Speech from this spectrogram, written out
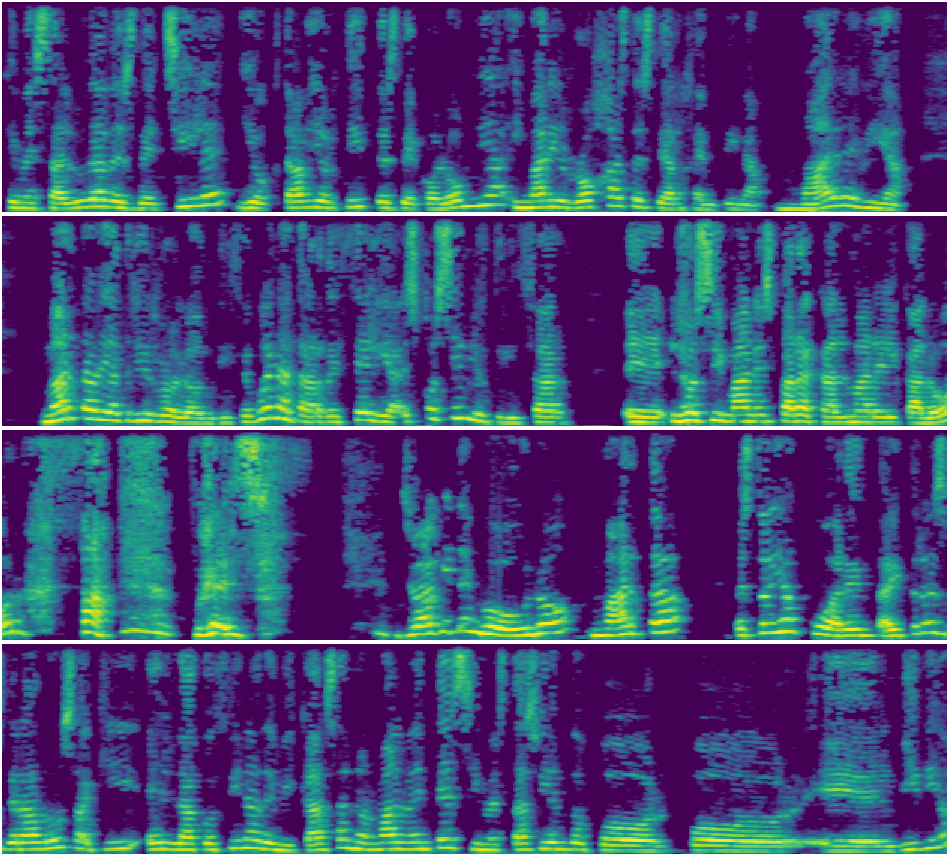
que me saluda desde Chile, y Octavio Ortiz desde Colombia, y Mari Rojas desde Argentina. Madre mía. Marta Beatriz Rolón dice, buena tarde, Celia, ¿es posible utilizar eh, los imanes para calmar el calor. pues yo aquí tengo uno, Marta. Estoy a 43 grados aquí en la cocina de mi casa. Normalmente, si me estás viendo por, por el vídeo,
